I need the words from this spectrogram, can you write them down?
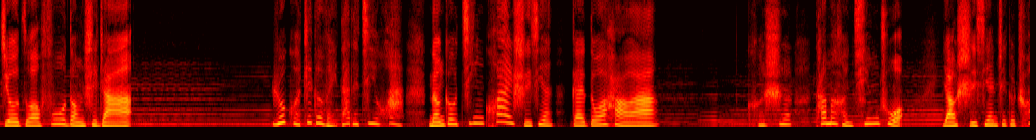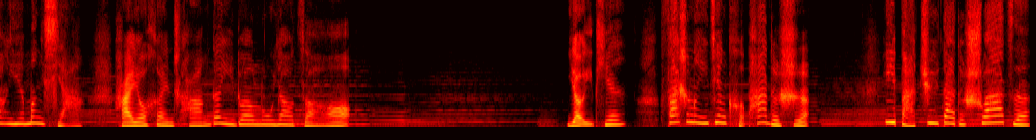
就做副董事长。如果这个伟大的计划能够尽快实现，该多好啊！可是他们很清楚，要实现这个创业梦想，还有很长的一段路要走。有一天，发生了一件可怕的事：一把巨大的刷子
